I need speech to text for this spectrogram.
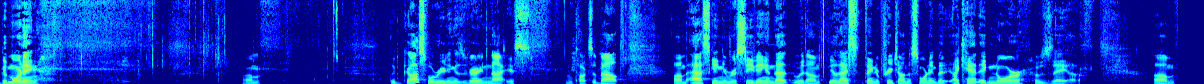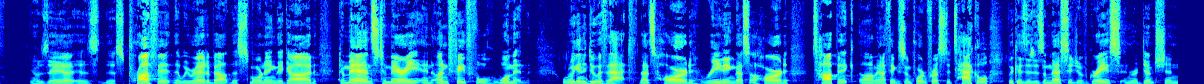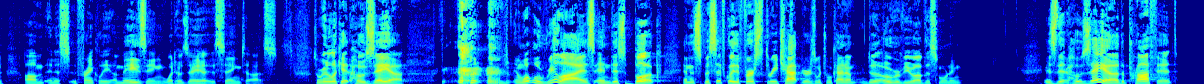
Good morning. Um, the gospel reading is very nice. It talks about um, asking and receiving, and that would um, be a nice thing to preach on this morning, but I can't ignore Hosea. Um, Hosea is this prophet that we read about this morning that God commands to marry an unfaithful woman. What are we going to do with that? That's hard reading. That's a hard topic, um, and I think it's important for us to tackle because it is a message of grace and redemption, um, and it's frankly amazing what Hosea is saying to us. So we're going to look at Hosea, and what we'll realize in this book, and specifically the first three chapters, which we'll kind of do an overview of this morning, is that Hosea, the prophet,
